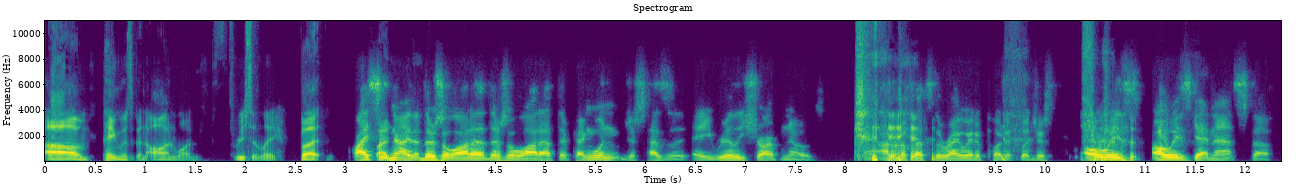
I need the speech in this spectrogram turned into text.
Um, Penguin's been on one recently, but I see. But, no, there's a lot of there's a lot out there. Penguin just has a, a really sharp nose. I don't know if that's the right way to put it, but just always always getting at stuff.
